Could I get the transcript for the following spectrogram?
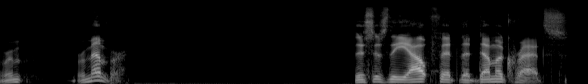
Rem- remember, this is the outfit that Democrats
